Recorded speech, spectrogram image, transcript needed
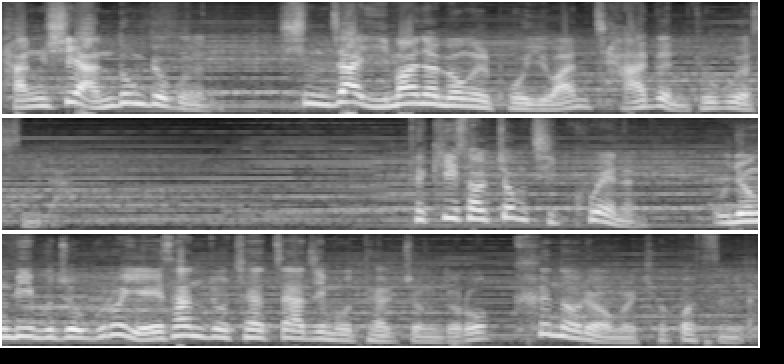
당시 안동교구는 신자 2만여 명을 보유한 작은 교구였습니다. 특히 설정 직후에는 운영비 부족으로 예산조차 짜지 못할 정도로 큰 어려움을 겪었습니다.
